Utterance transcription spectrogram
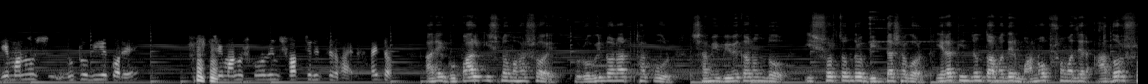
যে মানুষ দুটো বিয়ে করে সে মানুষ কোনোদিন সৎ চরিত্রের হয় তাই তো? আরে গোপাল কৃষ্ণ মহাশয়, রবীন্দ্রনাথ ঠাকুর, স্বামী বিবেকানন্দ, ঈশ্বরচন্দ্র বিদ্যাসাগর, এরা তিনজন তো আমাদের মানব সমাজের আদর্শ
